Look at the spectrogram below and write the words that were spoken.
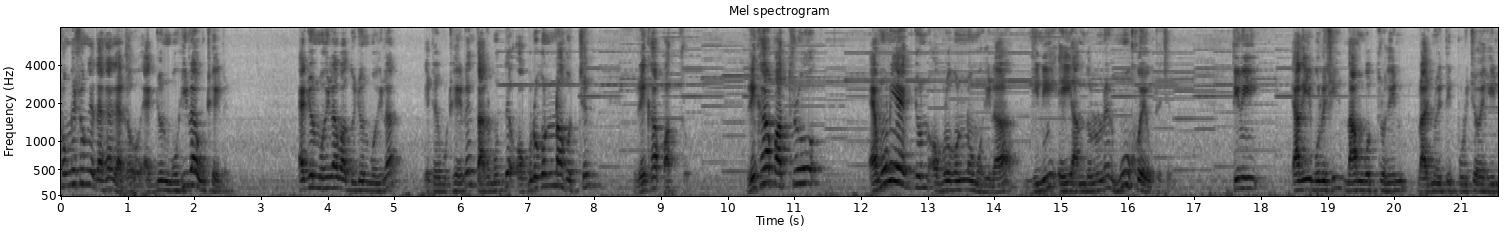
সঙ্গে সঙ্গে দেখা গেল, একজন মহিলা উঠে এলেন। একজন মহিলা বা দুজন মহিলা এটা উঠে এলেন, তার মধ্যে অগ্রগণ্যা হচ্ছেন রেখা পাত্র। রেখা পাত্র এমনই একজন অগ্রগণ্য মহিলা যিনি এই আন্দোলনের মুখ হয়ে উঠেছেন। তিনি আগেই বলেছি, নাম গোত্রহীন, রাজনৈতিক পরিচয়হীন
